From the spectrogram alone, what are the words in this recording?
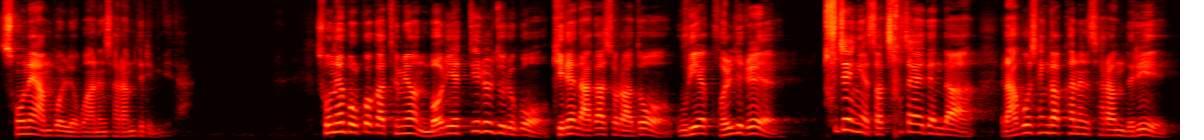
손해 안 보려고 하는 사람들입니다. 손해 볼 것 같으면 머리에 띠를 두르고 길에 나가서라도 우리의 권리를 투쟁해서 찾아야 된다라고 생각하는 사람들이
